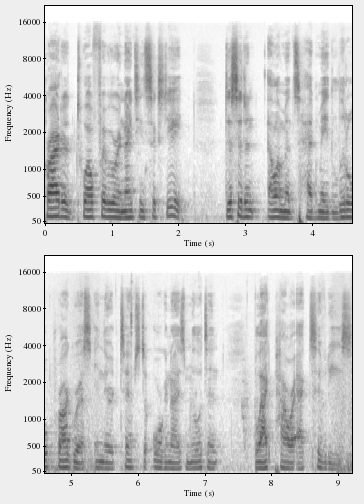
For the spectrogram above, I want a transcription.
prior to 12 February 1968, dissident elements had made little progress in their attempts to organize militant black power activities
